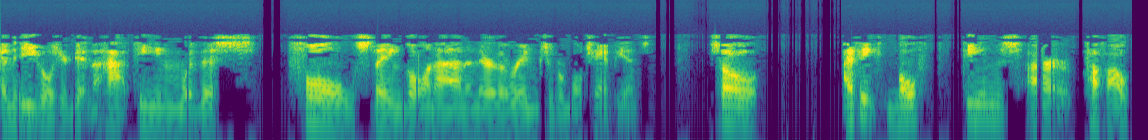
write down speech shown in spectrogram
and the Eagles you're getting a hot team with this Foles thing going on, and they're the ring Super Bowl champions. So I think both teams are tough outs.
